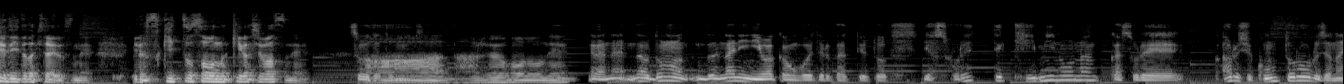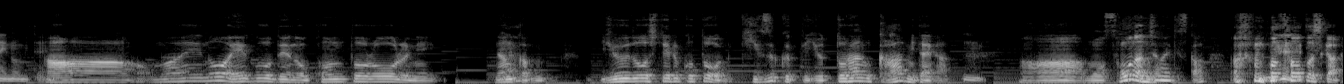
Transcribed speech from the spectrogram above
えていただきたいですね。いや、きっとそんな気がしますね。そうだと思いまああ、なるほどす。ね。だからな、などの、ど何に違和感を覚えてるかっていうと、いや、それって君のなんかそれ、ある種コントロールじゃないのみたいな。ああ、お前のエゴでのコントロールに、なんか、誘導してることを気づくって言っとらんか？みたいな。うん。ああ、もうそうなんじゃないですか？もうそうとしか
